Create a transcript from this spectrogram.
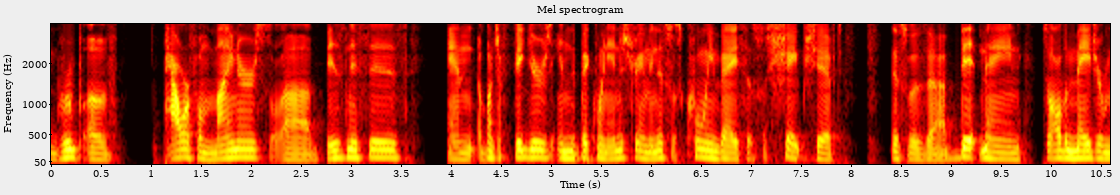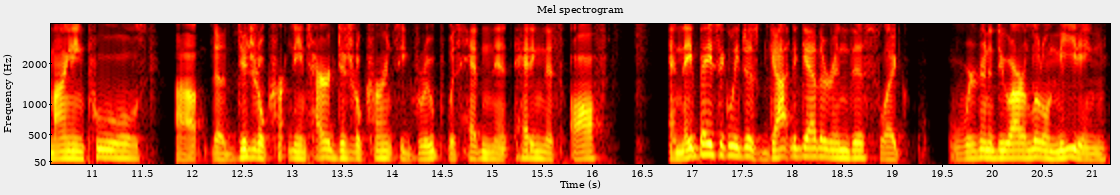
group of powerful miners, uh, businesses, and a bunch of figures in the Bitcoin industry. I mean, this was Coinbase, this was Shapeshift, this was uh, Bitmain. So all the major mining pools, uh, the digital, the entire digital currency group was heading it, heading this off, and they basically just got together in this like we're going to do our little meeting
